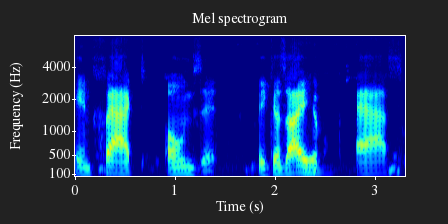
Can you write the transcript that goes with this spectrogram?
in fact, owns it, because I have asked.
